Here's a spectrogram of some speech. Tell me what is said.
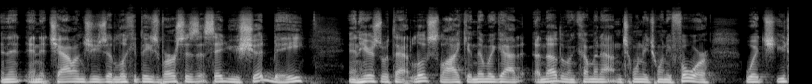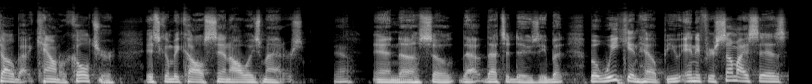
And it, and it challenges you to look at these verses that said you should be and here's what that looks like. And then we got another one coming out in 2024, which you talk about counterculture. It's going to be called Sin Always Matters. Yeah. And uh, so that that's a doozy. But but we can help you. And if you're somebody says,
